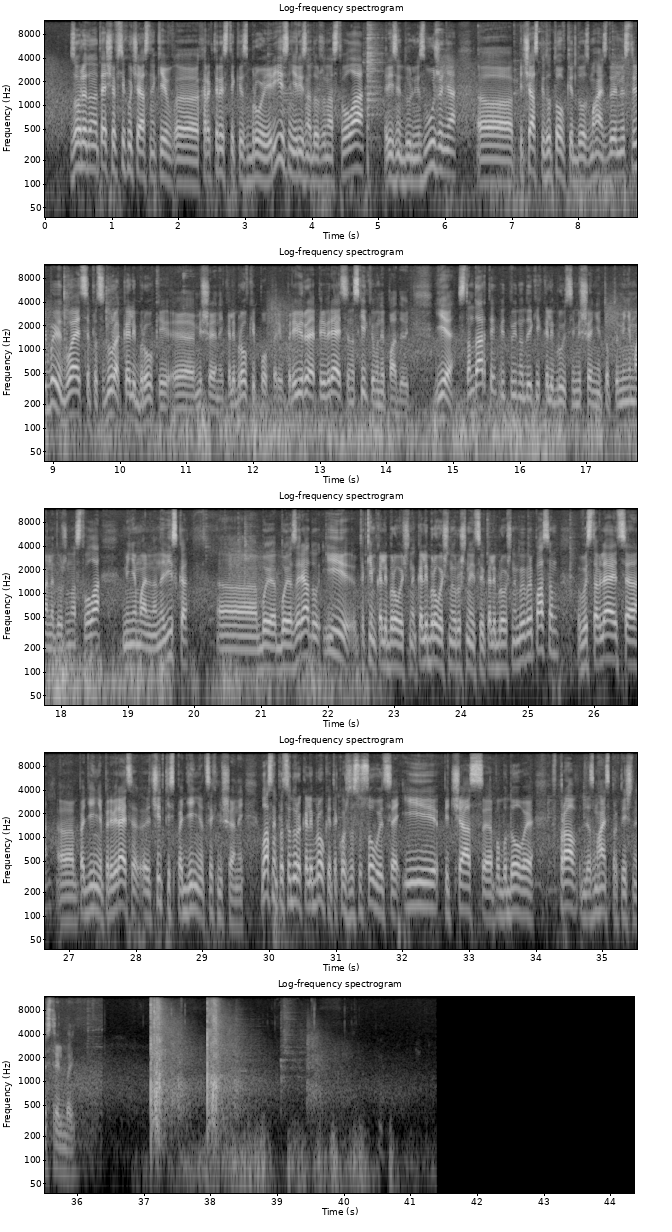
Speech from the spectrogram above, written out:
З огляду на те, що всіх учасників е, характеристики зброї різні, різна довжина ствола, різні дульні звуження. е, Під час підготовки до змагань з дуельної стрільби відбувається процедура калібровки е, мішеней, калібровки поперів. Перевіряється, наскільки вони падають. Є стандарти, відповідно до яких калібруються мішені, тобто мінімальна довжина ствола, мінімальна навіска боєзаряду. І таким калібровочною, рушницею, калібровочним боєприпасом виставляється падіння, перевіряється чіткість падіння цих мішеней. Власне, процедура калібровки також застосовується і під час е, побудови вправ для змагань з практичної стрільби.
